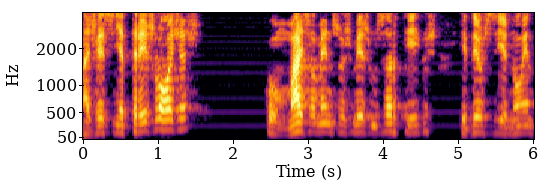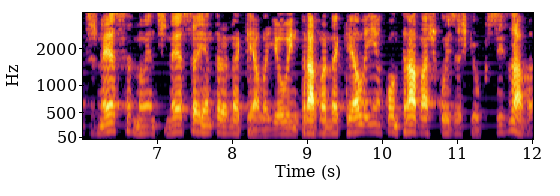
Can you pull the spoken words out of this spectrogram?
Às vezes tinha três lojas com mais ou menos os mesmos artigos e Deus dizia: não entres nessa, não entres nessa, entra naquela. E eu entrava naquela e encontrava as coisas que eu precisava.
